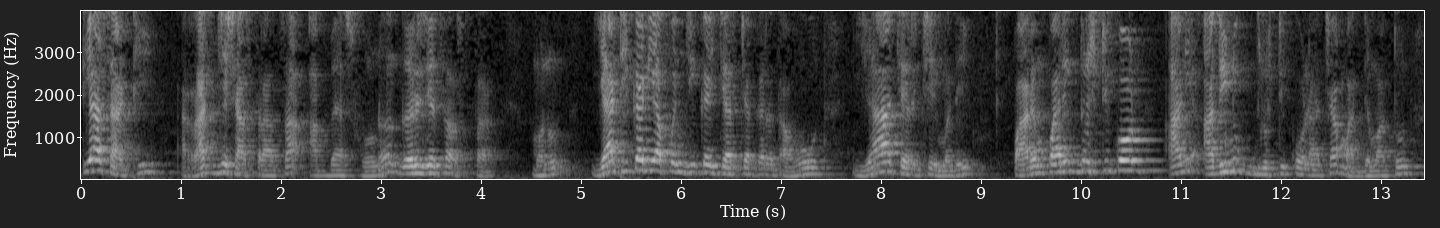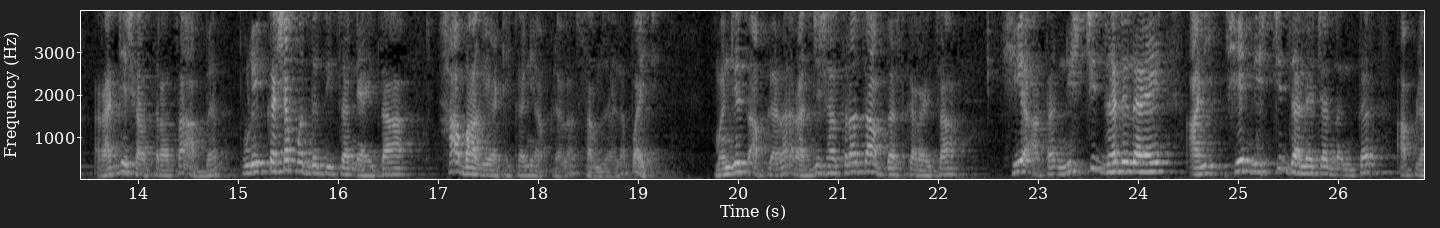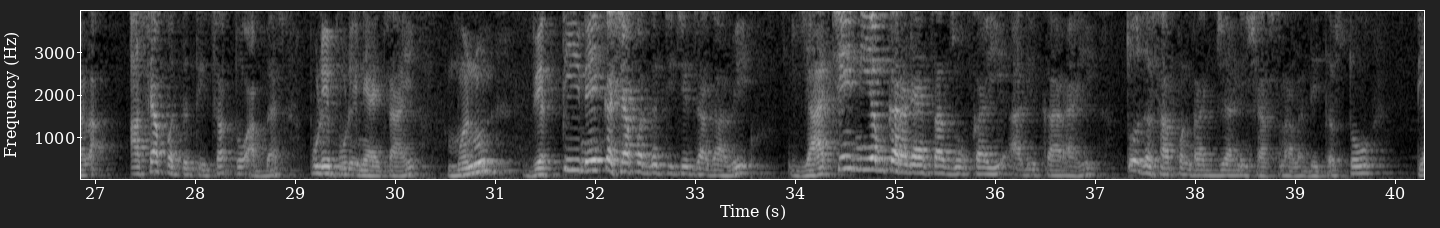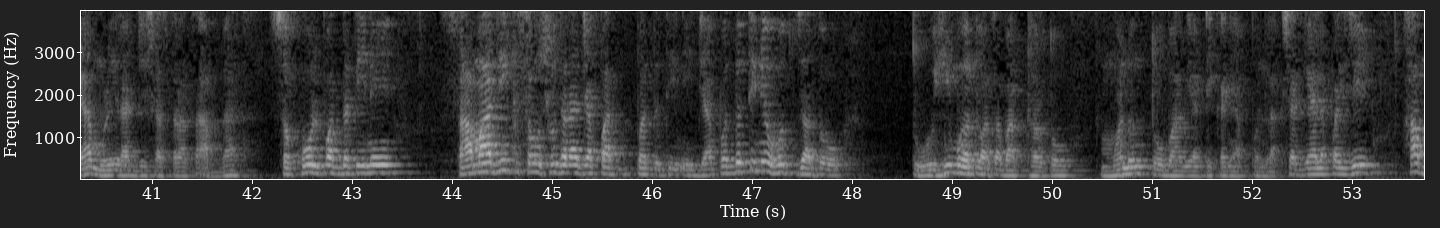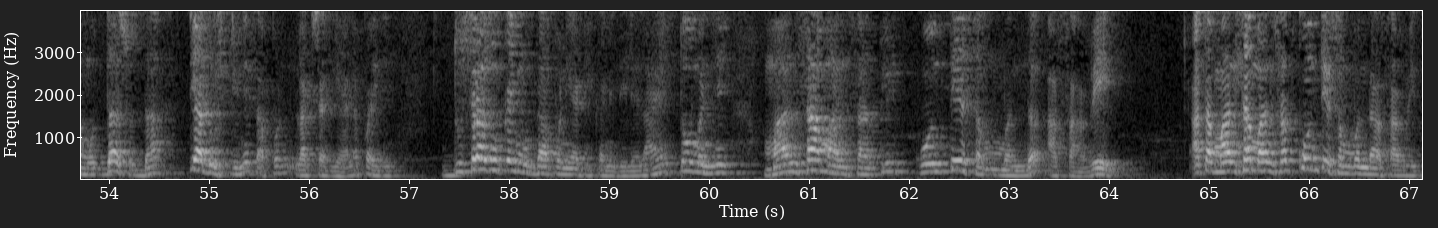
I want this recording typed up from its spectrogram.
त्यासाठी राज्यशास्त्राचा अभ्यास होणं गरजेचं असतं. म्हणून या ठिकाणी आपण जी काही चर्चा करत आहोत या चर्चेमध्ये पारंपरिक दृष्टिकोन आणि आधुनिक दृष्टिकोनाच्या माध्यमातून राज्यशास्त्राचा अभ्यास पुढे कशा पद्धतीचा न्यायचा हा भाग या ठिकाणी आपल्याला समजायला पाहिजे. म्हणजेच आपल्याला राज्यशास्त्राचा अभ्यास करायचा हे आता निश्चित झालेलं आहे आणि हे निश्चित झाल्याच्यानंतर आपल्याला अशा पद्धतीचा तो अभ्यास पुढे पुढे न्यायचा आहे. म्हणून व्यक्तीने कशा पद्धतीचे जगावे याचे नियम करण्याचा जो काही अधिकार आहे तो जसा आपण राज्य आणि शासनाला देत असतो त्यामुळे राज्यशास्त्राचा अभ्यास सखोल पद्धतीने सामाजिक संशोधनाच्या पद्धतीने ज्या पद्धतीने होत जातो तोही महत्त्वाचा भाग ठरतो. म्हणून तो भाग या ठिकाणी आपण लक्षात घ्यायला पाहिजे. हा मुद्दा सुद्धा त्या दृष्टीनेच आपण लक्षात घ्यायला पाहिजे. दुसरा जो काही मुद्दा आपण या ठिकाणी दिलेला आहे तो म्हणजे माणसा माणसातील कोणते संबंध असावेत? आता माणसा माणसात कोणते संबंध असावेत?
